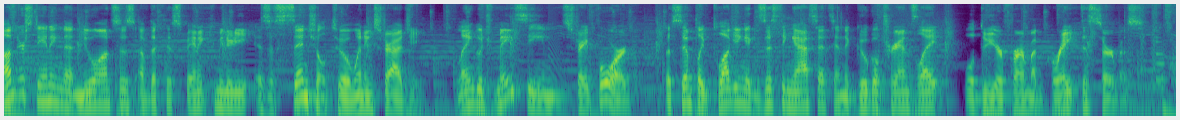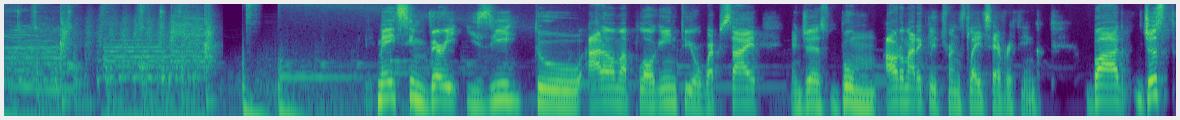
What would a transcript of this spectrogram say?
Understanding the nuances of the Hispanic community is essential to a winning strategy. Language may seem straightforward, but simply plugging existing assets into Google Translate will do your firm a great disservice. It may seem very easy to add on a plugin to your website and just boom, automatically translates everything. But just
